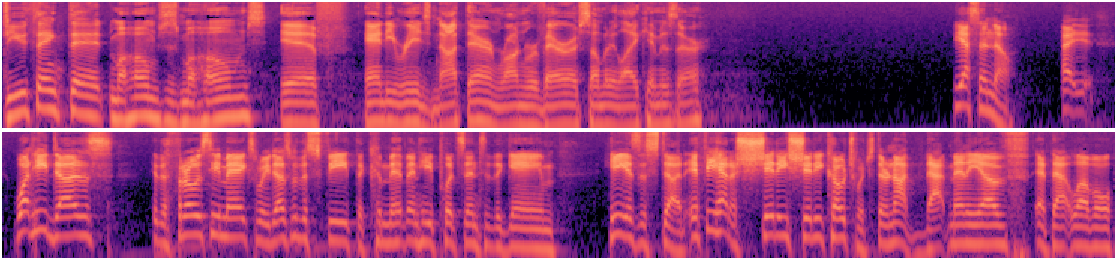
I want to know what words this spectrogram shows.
Do you think that Mahomes is Mahomes if Andy Reid's not there and Ron Rivera, somebody like him, is there? Yes and no. I, what he does, the throws he makes, what he does with his feet, the commitment he puts into the game, he is a stud. If he had a shitty, shitty coach, which there are not that many of at that level,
